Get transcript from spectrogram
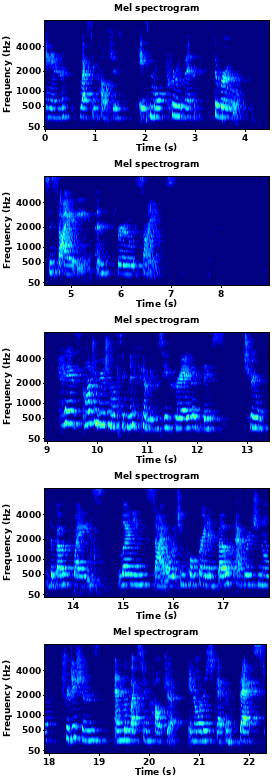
in Western cultures. It's more proven through society and through science. His contribution was significant because he created this to the both ways learning style which incorporated both Aboriginal traditions and the Western culture in order to get the best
